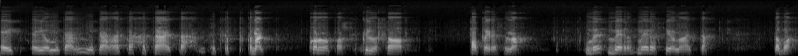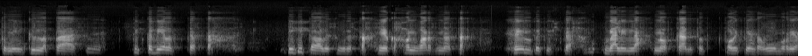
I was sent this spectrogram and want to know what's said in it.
ei, ei ole mitään, mitään hätää, hätää että, että tämän koronapassin kyllä saa paperisena ver, versiona, että tapahtumiin kyllä pääsee. Sitten vielä tästä digitaalisuudesta, joka on varsinaista hömpötystä välillä. No, tämä nyt oli pientä huumoria.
